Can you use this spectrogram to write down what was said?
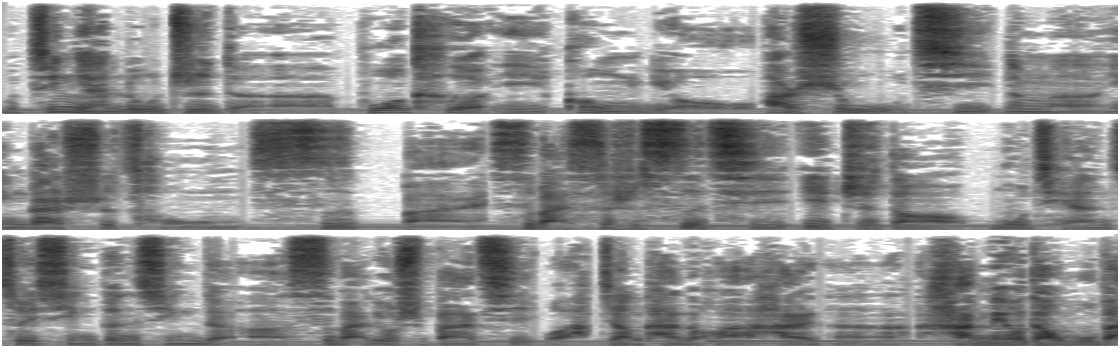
我今年录制的播客一共有二十五期，那么应该是从四百四百四十四期一直到目前最新更新的啊四百六十八期，哇，这样看的话还呃还没有到五百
